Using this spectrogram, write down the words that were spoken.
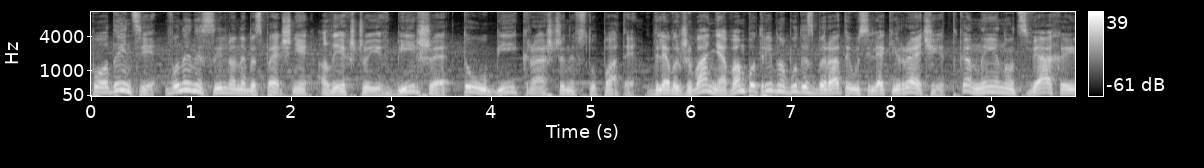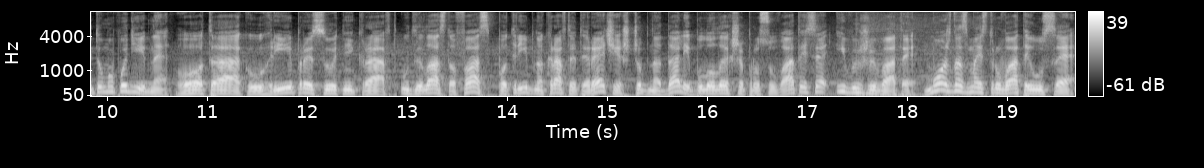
Поодинці вони не сильно небезпечні, але якщо їх більше, то у бій краще не вступати. Для виживання вам потрібно буде збирати усілякі речі, тканину, цвяхи і тому подібне. О, так, у грі присутній крафт. У The Last of Us потрібно крафтити речі, щоб надалі було легше просуватися і виживати. Можна змайструвати усе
